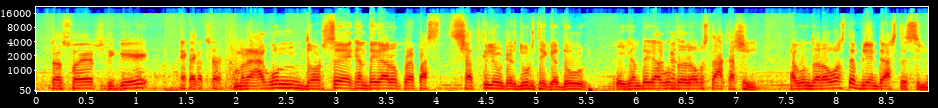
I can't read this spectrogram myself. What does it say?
একটা ছয়ের দিকে মানে আগুন ধরছে এখান থেকে আরও প্রায় পাঁচ সাত কিলোমিটার দূর থেকে দৌড় ওইখান থেকে আগুন ধরার অবস্থা আকাশি। আগুন ধরার অবস্থায় প্লেনটা আসতেছিল।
